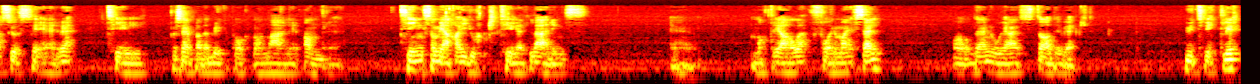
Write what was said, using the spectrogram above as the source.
assosiere til f.eks. at jeg bruker Pokémon eller andre ting som jeg har gjort til et læringsmateriale eh, for meg selv og det er noe jeg stadig vekk utvikler.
